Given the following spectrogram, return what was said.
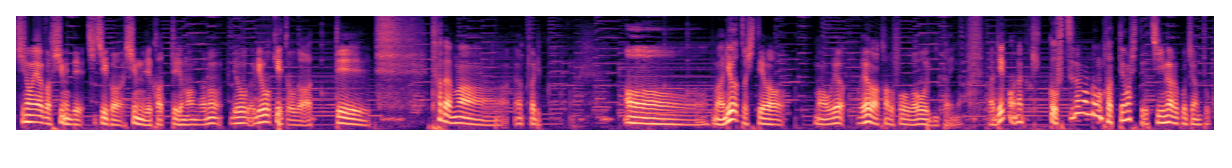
ちの親が趣味で、父が趣味で買ってる漫画の両、両系統があって、ただまあ、やっぱり、ああ。まあ量としては、まあ親、親が買う方が多いみたいな。あ、でもなんか結構普通の漫画も買ってましたよ。チーガルコちゃんとか。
